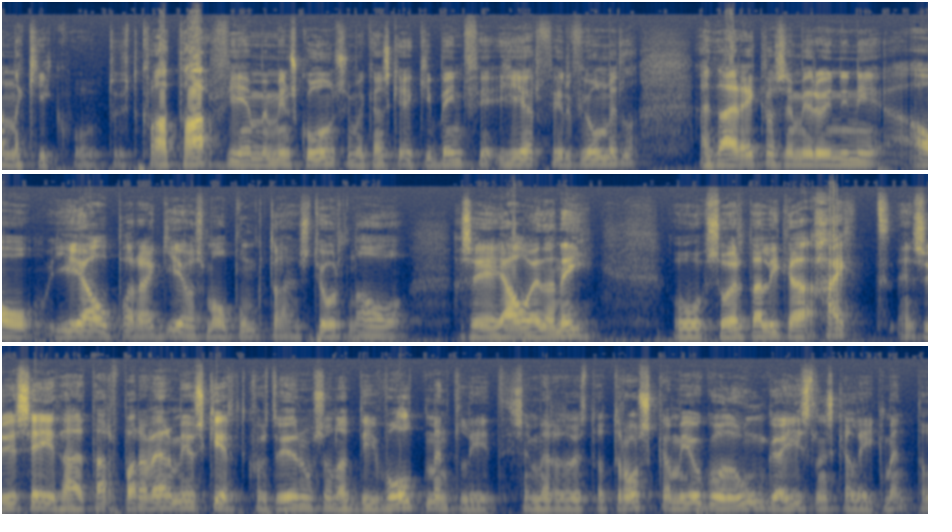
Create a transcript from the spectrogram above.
anna kík. Og þú veist, hvað þarf? Ég með minn skoðum sem er kannski ekki beint hér fyrir fjólmiðla en það er eitthvað sem í rauninni á, ég á bara að gefa smá punkta en stjórn á að segja já eða nei og svo er þetta líka hægt eins og ég segi það þarf bara að vera mjög skýrt hvort við erum svona development lead sem er veist, að droska mjög góða unga íslenska leikmenn. Þá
